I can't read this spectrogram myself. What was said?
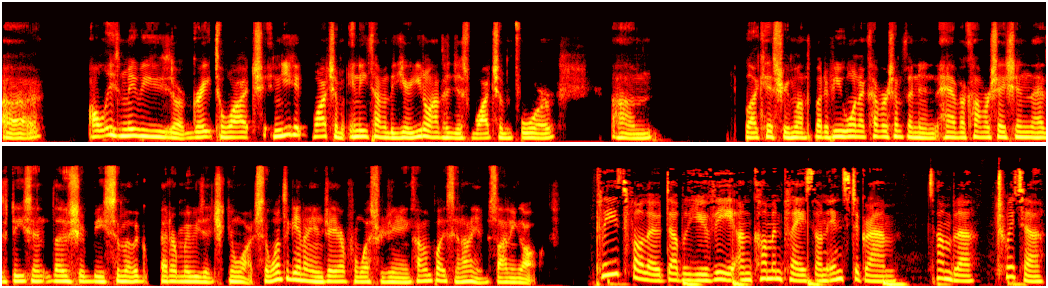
Uh, all these movies are great to watch, and you can watch them any time of the year. You don't have to just watch them for um, Black History Month, but if you want to cover something and have a conversation that's decent, those should be some of the better movies that you can watch. So once again, I am JR from West Virginia Commonplace, and I am signing off. Please follow WV Uncommonplace on Instagram, Tumblr, Twitter,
